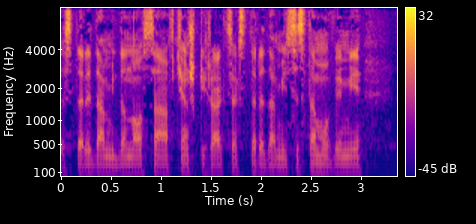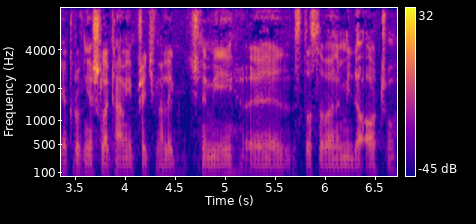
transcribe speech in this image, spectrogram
y, sterydami do nosa, w ciężkich reakcjach sterydami systemowymi, jak również lekami przeciwalergicznymi y, stosowanymi do oczu.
